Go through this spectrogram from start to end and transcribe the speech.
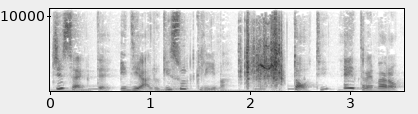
G7, i dialoghi sul clima, Toti e i tre Marò.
